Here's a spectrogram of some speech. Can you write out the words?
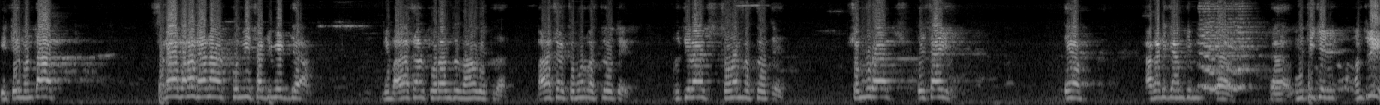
की ते म्हणतात सगळ्या मराठ्यांना पूर्वी सर्टिफिकेट द्या. मी बाळासाहेब थोरांचं नाव घेतलं. बाळासाहेब समोर बसले होते. पृथ्वीराज चव्हाण बसले होते. शंभूराज देसाई ते आघाडीचे आमचे युतीचे मंत्री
